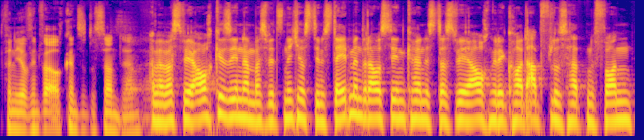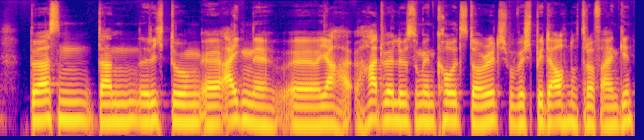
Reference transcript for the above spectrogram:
Finde ich auf jeden Fall auch ganz interessant, ja. Aber was wir auch gesehen haben, was wir jetzt nicht aus dem Statement raussehen können, ist, dass wir auch einen Rekordabfluss hatten von Börsen dann Richtung äh, eigene äh, ja, Hardware-Lösungen, Cold Storage, wo wir später auch noch drauf eingehen.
